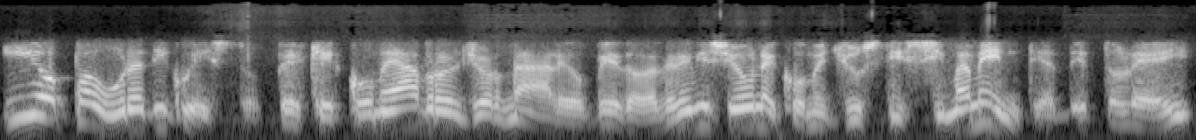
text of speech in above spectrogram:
Io ho paura di questo, perché come apro il giornale o vedo la televisione, come giustissimamente ha detto lei,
